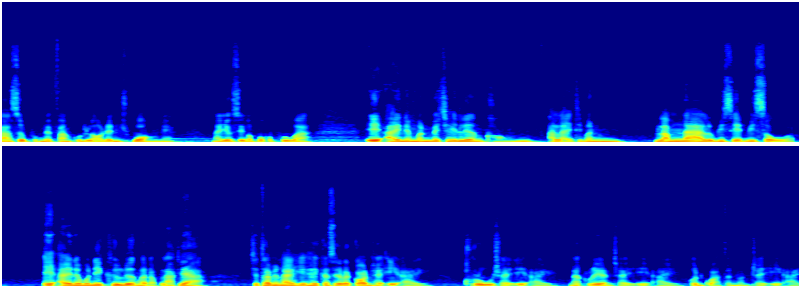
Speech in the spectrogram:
ล่าสุดผมได้ฟังคุณลอเรนจ์วองเนี่ยนายกสิงคโปร์ก็พูดว่า AI เนี่ยมันไม่ใช่เรื่องของอะไรที่มันล้ำหน้าหรือวิเศษวิโสอะ AI ในวันนี้คือเรื่องระดับรากหญ้าจะทำยังไงให้ให้เกษตรกรใช้ AI ครูใช้ AI นักเรียนใช้ AI คนกวาดถนนใช้ AI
